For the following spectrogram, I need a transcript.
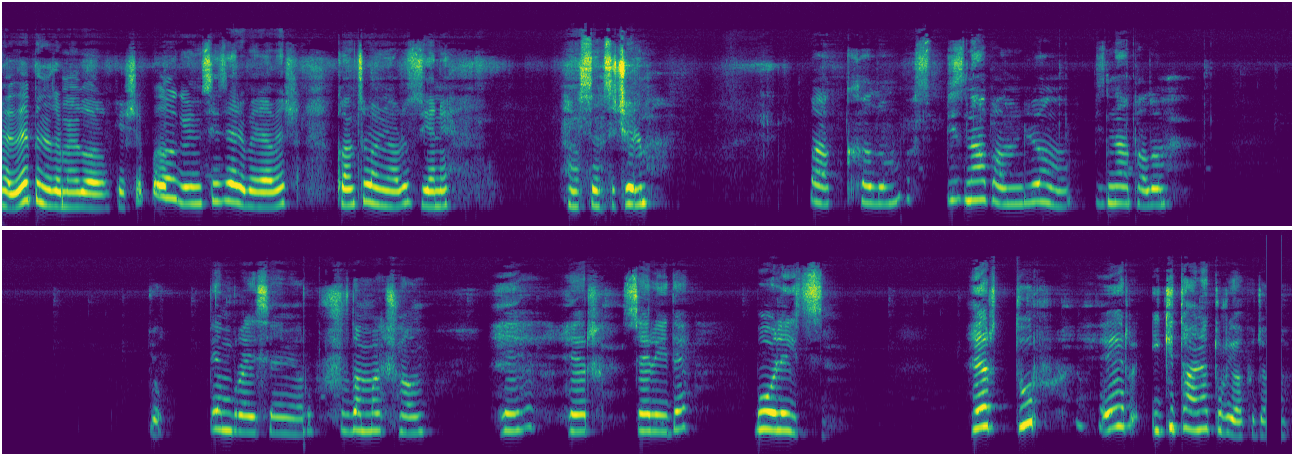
Evet, hepinize merhaba arkadaşlar. Bugün sizlerle beraber kontrol oynuyoruz. Yeni hangisini seçelim? Bakalım. Biz ne yapalım biliyor musun? Biz ne yapalım? Yok. Ben burayı sevmiyorum. Şuradan başlayalım. Her, her seride böyle gitsin. Her tur, her iki tane tur yapacağım.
